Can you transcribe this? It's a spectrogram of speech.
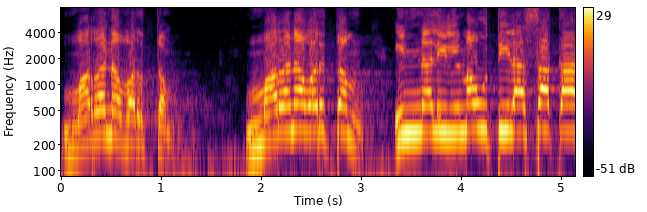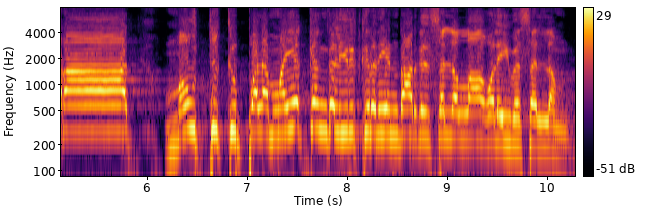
மரண வருத்தம். மரண வருத்தம். இன்னலில் மௌத்தில சக்கராத். மௌத்துக்கு பல மயக்கங்கள் இருக்கிறது என்றார்கள் செல்லல்லா ஒலைவ செல்லம்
